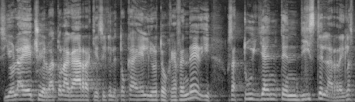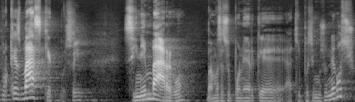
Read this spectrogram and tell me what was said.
Si yo la he hecho y el vato la agarra, quiere decir que le toca a él y yo le tengo que defender. Y, o sea, tú ya entendiste las reglas porque es básquet. Pues. Sí. Sin embargo, vamos a suponer que aquí pusimos un negocio.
